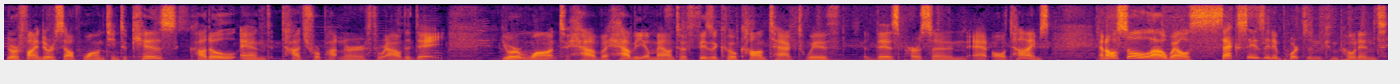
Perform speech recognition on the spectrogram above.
You'll find yourself wanting to kiss, cuddle, and touch your partner throughout the day. You'll want to have a heavy amount of physical contact with this person at all times. And also, uh, while sex is an important component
